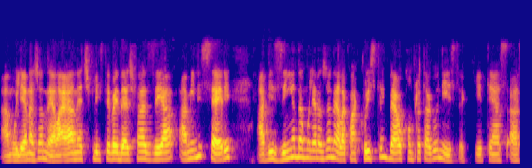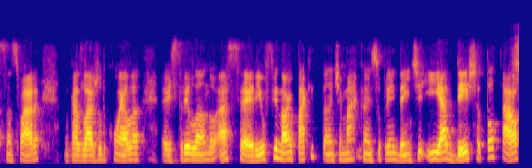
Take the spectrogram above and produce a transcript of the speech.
A Mulher na Janela. Aí a Netflix teve a ideia de fazer a, a minissérie A Vizinha da Mulher na Janela, com a Kristen Bell como protagonista, que tem a, a Sansuara, no caso lá, junto com ela, é, estrelando a série. E o final impactante, marcante, surpreendente e a deixa total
